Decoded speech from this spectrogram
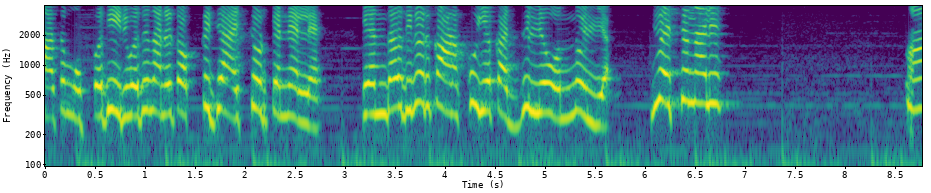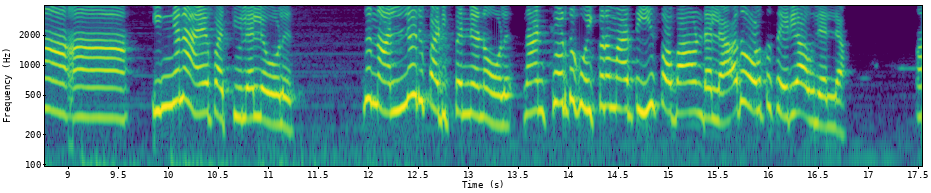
മാസം മുപ്പത് ഇരുപത് എന്ന് പറഞ്ഞിട്ടൊക്കെ ഇജ്ജ് അയച്ചു കൊടുക്കന്നെയല്ലേ? എന്താ ഇതിനൊരു കണക്കും ഇല്ല കജ്ജില്ല ഒന്നുമില്ല. ഇത് വെച്ചെന്നാൽ? ആ ആ ഇങ്ങനെ ആയ പറ്റൂലല്ലോ ഓൾ. ഇത് നല്ലൊരു പഠിപ്പ് തന്നെയാണ് ഓൾ. നനച്ചോടത്ത് കുയിക്കണ മാറ്റി ഈ സ്വഭാവം ഉണ്ടല്ലോ അത് ഓൾക്ക് ശരിയാവൂലല്ലോ. ആ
